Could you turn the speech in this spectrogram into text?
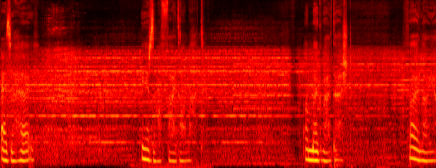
Ez a hely. Érzem a fájdalmát. A megváltást. Fájlalja.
